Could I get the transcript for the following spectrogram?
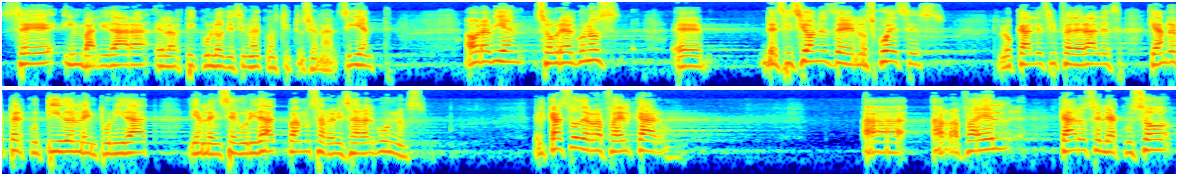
se invalidara el artículo 19 constitucional. Siguiente. Ahora bien, sobre algunas eh, decisiones de los jueces locales y federales que han repercutido en la impunidad y en la inseguridad, vamos a revisar algunos. El caso de Rafael Caro. A, Rafael Caro se le acusó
